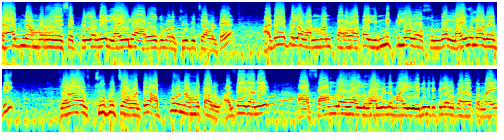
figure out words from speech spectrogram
ట్యాగ్ నెంబర్ వేసే పిల్లని లైవ్లో ఆ రోజు మనం చూపించామంటే అదే పిల్ల వన్ మంత్ తర్వాత ఎన్ని కిలోలు వస్తుందో లైవ్లో అనేది జనాలకు చూపించామంటే అప్పుడు నమ్ముతారు. అంతేగాని ఆ ఫామ్లో వాళ్ళు వాళ్ళు మా ఎనిమిది కిలోలు పెరుగుతున్నాయి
